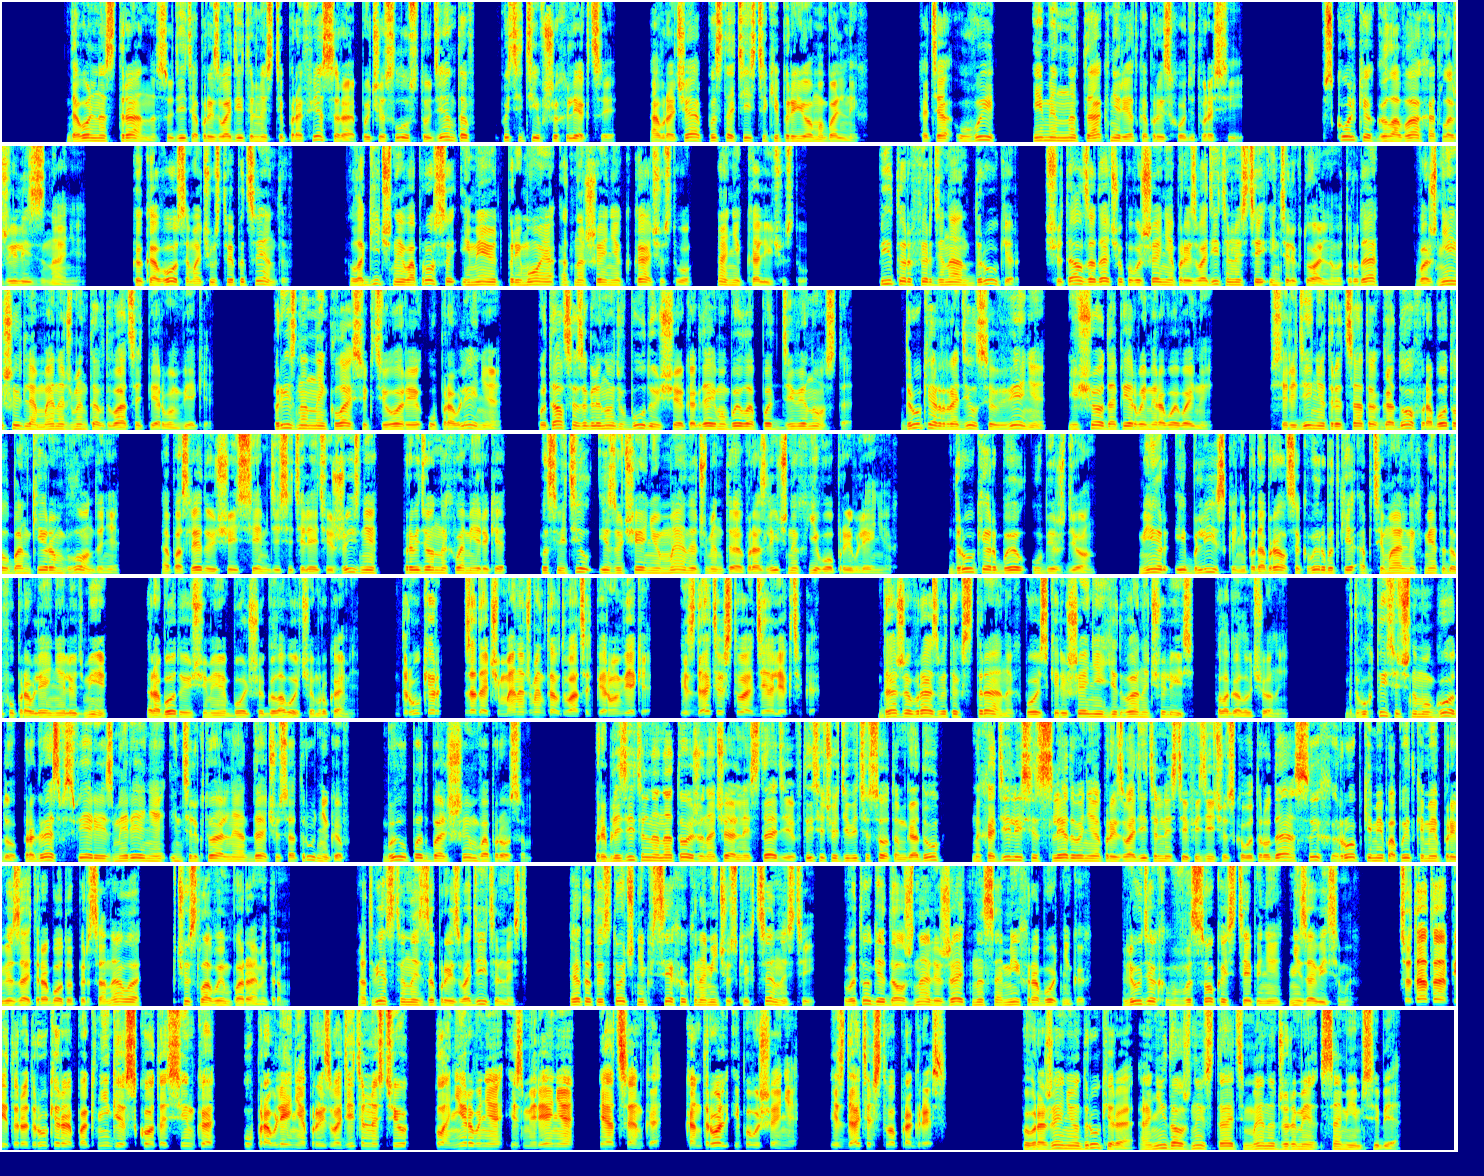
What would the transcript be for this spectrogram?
Довольно странно судить о производительности профессора по числу студентов, посетивших лекции, а врача по статистике приема больных. Хотя, увы, именно так нередко происходит в России. В скольких головах отложились знания? Каково самочувствие пациентов? Логичные вопросы имеют прямое отношение к качеству, а не к количеству. Питер Фердинанд Друкер считал задачу повышения производительности интеллектуального труда важнейшей для менеджмента в 21 веке. Признанный классик теории управления пытался заглянуть в будущее, когда ему было под 90. Друкер родился в Вене еще до Первой мировой войны. В середине 30-х годов работал банкиром в Лондоне, а последующие семь десятилетий жизни, проведенных в Америке, посвятил изучению менеджмента в различных его проявлениях. Друкер был убежден, мир и близко не подобрался к выработке оптимальных методов управления людьми, работающими больше головой, чем руками. Друкер «Задачи менеджмента в 21 веке», издательство «Диалектика». Даже в развитых странах поиски решений едва начались, полагал ученый. К 2000 году прогресс в сфере измерения интеллектуальной отдачи сотрудников был под большим вопросом. Приблизительно на той же начальной стадии в 1900 году находились исследования производительности физического труда с их робкими попытками привязать работу персонала к числовым параметрам. Ответственность за производительность, этот источник всех экономических ценностей, в итоге должна лежать на самих работниках, людях в высокой степени независимых. Цитата Питера Друкера по книге Скотта Синка «Управление производительностью, планирование, измерение и оценка, контроль и повышение», издательство «Прогресс». По выражению Друкера, они должны стать менеджерами самим себе.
